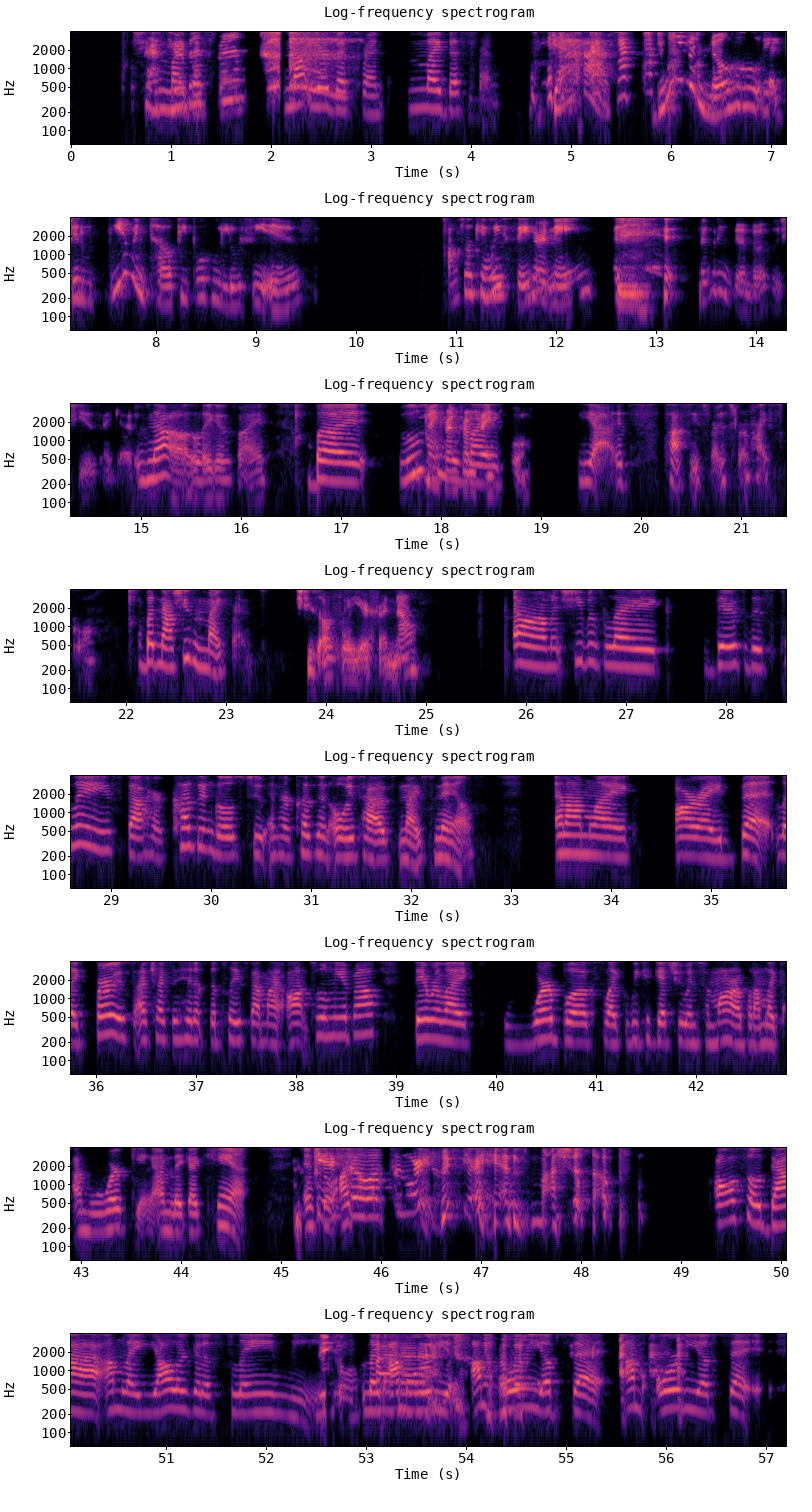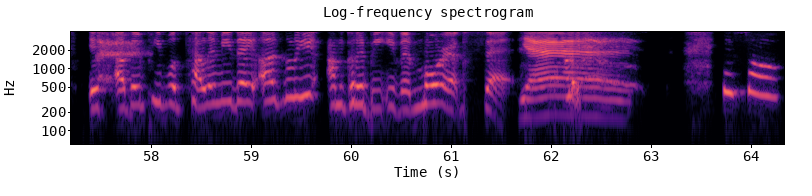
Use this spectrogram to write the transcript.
She's That's my best friend? friend. Not your best friend my best friend. yes. Do we even know who? Like, did we even tell people who Lucy is? Also, can Lucy. we say her name? Nobody's gonna know who she is. I guess. No, like it's fine. But Lucy my friend from like, high school. Yeah, it's Tassi's friends from high school. But now she's my friend. She's also your friend now. Um, she was like, there's this place that her cousin goes to, and her cousin always has nice nails. And I'm like, all right, bet. Like, first, I tried to hit up the place that my aunt told me about. They were like, we're books, like, we could get you in tomorrow. But I'm like, I'm working. I'm like, I can't. And can't so show I, up to work with your hands mashed up. Also, that I'm like, y'all are gonna flame me. Like, I'm already, I'm already upset. I'm already upset. If other people telling me they ugly, I'm gonna be even more upset. Yeah. And so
